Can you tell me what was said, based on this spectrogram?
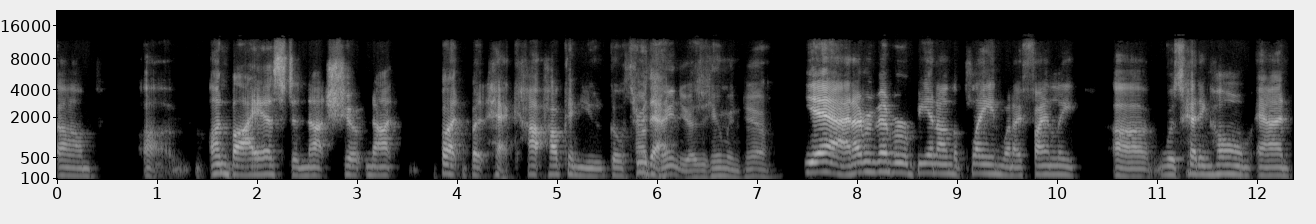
um, um unbiased and not show not but but heck how, how can you go through How that you as a human? Yeah. yeah and i remember being on the plane when i finally uh was heading home and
